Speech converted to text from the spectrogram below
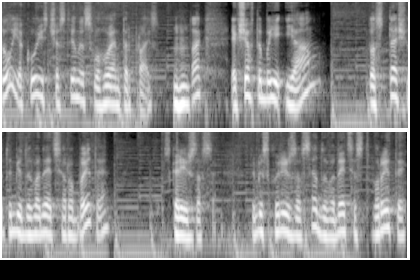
до якоїсь частини свого enterprise. Мгм. Так? Якщо в тебе є IAM, то те, що тобі доведеться робити, скоріш за все, тобі, скоріш за все, доведеться створити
